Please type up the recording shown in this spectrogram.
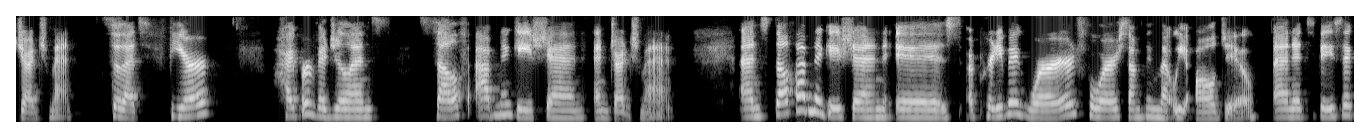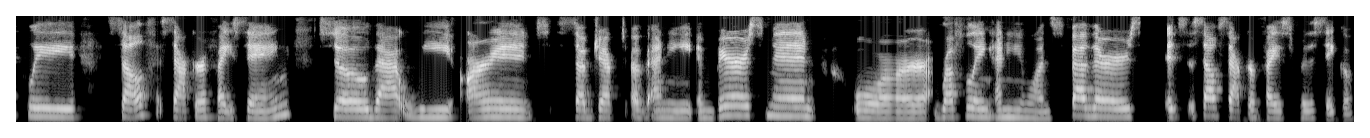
judgment. So that's fear, hypervigilance, self abnegation, and judgment. And self abnegation is a pretty big word for something that we all do. And it's basically self sacrificing so that we aren't subject of any embarrassment or ruffling anyone's feathers. It's self sacrifice for the sake of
